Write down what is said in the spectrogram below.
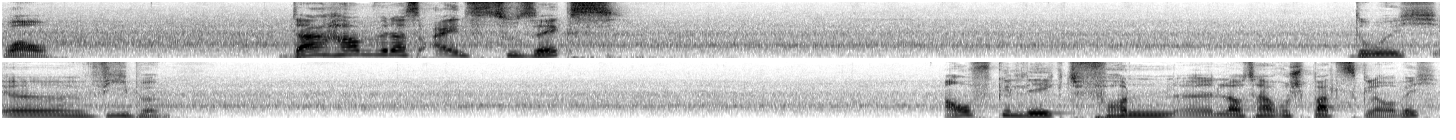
Wow. Da haben wir das 1 zu 6. Durch äh, Wiebe. Aufgelegt von äh, Lautaro Spatz, glaube ich.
